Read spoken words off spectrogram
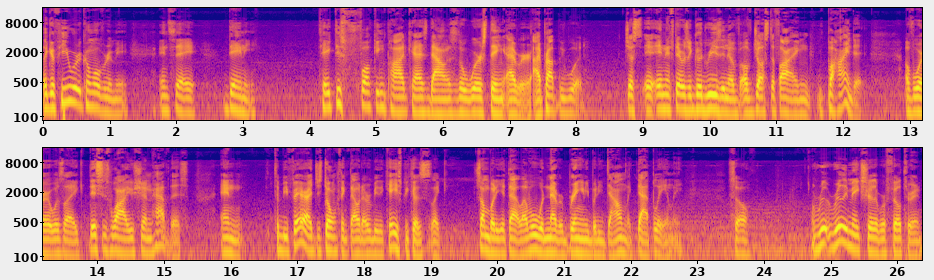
like if he were to come over to me and say, "Danny, take this fucking podcast down as the worst thing ever." I probably would. Just and if there was a good reason of of justifying behind it of where it was like, "This is why you shouldn't have this." And to be fair, I just don't think that would ever be the case because like somebody at that level would never bring anybody down like that blatantly. So re- really make sure that we're filtering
